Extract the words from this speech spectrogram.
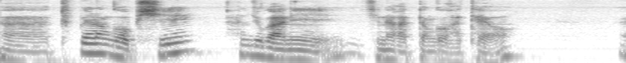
어, 특별한 거 없이 한 주간이 지나갔던 것 같아요. 어,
